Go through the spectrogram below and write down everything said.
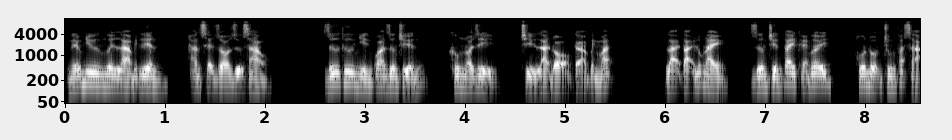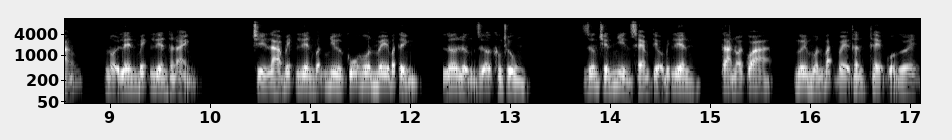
Nếu như ngươi là bích liên, hắn sẽ do dự sao? Dư thư nhìn qua dương chiến, không nói gì, chỉ là đỏ cả vành mắt. Lại tại lúc này, dương chiến tay khẽ vẫy, hỗn độn trung phát sáng, nổi lên bích liên thân ảnh. Chỉ là bích liên vẫn như cũ hôn mê bất tỉnh, lơ lửng giữa không trung. Dương chiến nhìn xem tiểu bích liên, ta nói qua, ngươi muốn bắt về thân thể của ngươi,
